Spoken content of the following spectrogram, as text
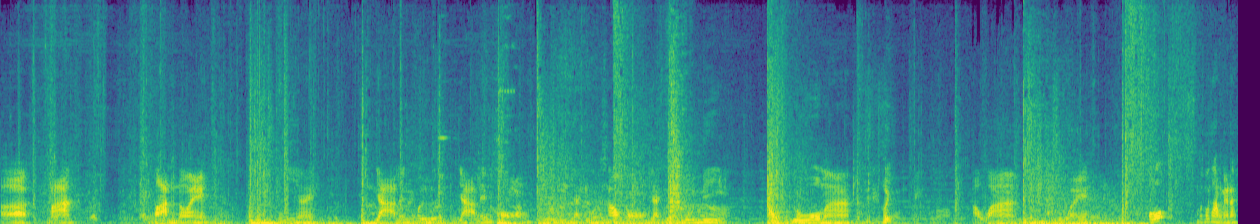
เออ มา ปั่นหน่อย นี่ไง อย่าเล่นปืน อย่าเล่นของ อย่าโยนข้าวของ อย่าโยนนู่นนี่ เอาโล่มา เฮ้ย เอาว่า สวย โอ้ มันต้องทำไงนะ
